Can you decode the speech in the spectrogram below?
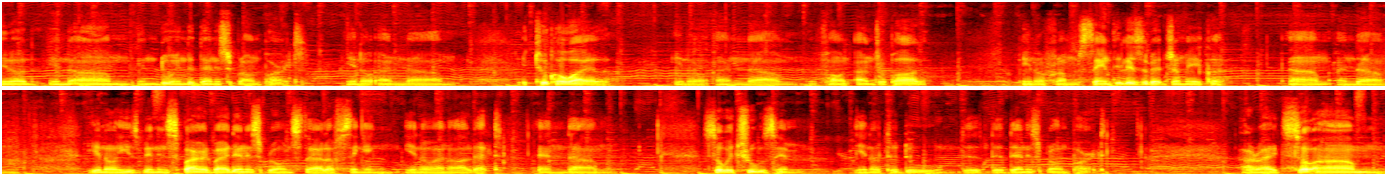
you know, in um, in doing the Dennis Brown part, you know, and um, it took a while, you know, and um, found Andrew Paul, you know, from Saint Elizabeth, Jamaica, um, and um, you know he's been inspired by Dennis Brown's style of singing, you know, and all that, and um, so we choose him, you know, to do the, the Dennis Brown part. All right, so um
